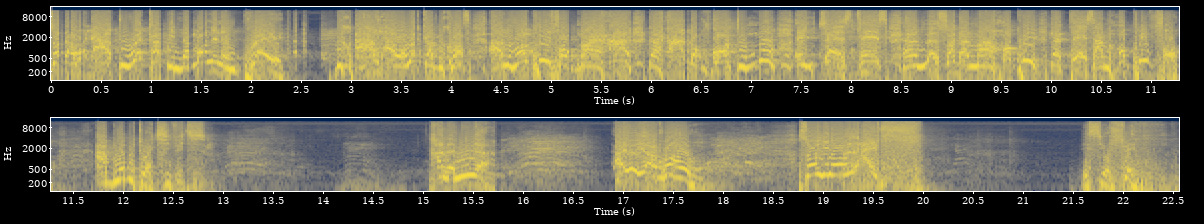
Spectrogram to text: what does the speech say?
So that when I have to wake up in the morning and pray, because I, will wake up because I'm hoping for my hand, the hand of God to move in change things and make sure that my hoping, the things I'm hoping for, I'll be able to achieve it. Hallelujah. Are you here? Wow. So your life is your faith.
